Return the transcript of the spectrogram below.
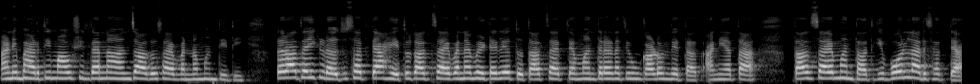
आणि भारती मावशील त्यांना आणि जाधव साहेबांना म्हणते ती. तर आता इकडं जो सत्य आहे तो तात साहेबांना भेटायला येतो. तात साहेब त्या मंत्र्यांना तिथून काढून देतात. आणि आता तात साहेब म्हणतात की बोलणार सत्या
